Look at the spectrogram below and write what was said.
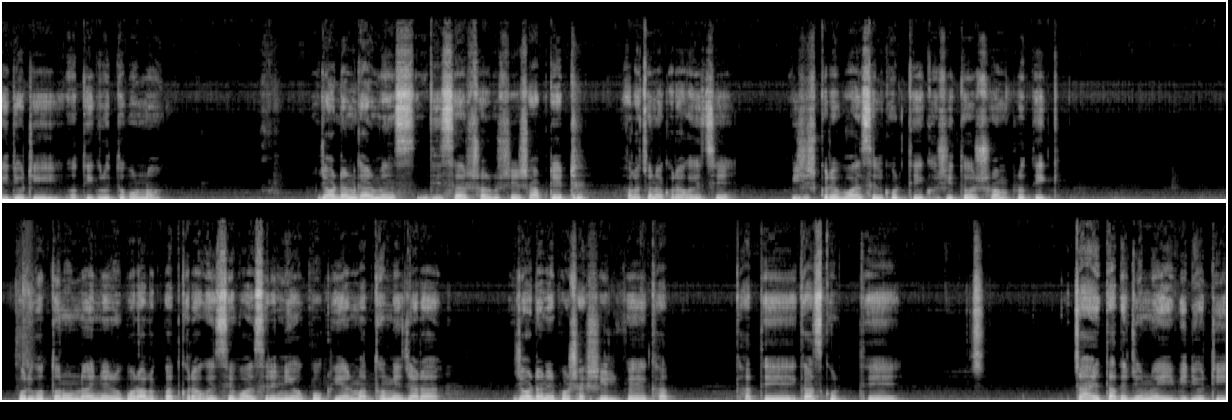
ভিডিওটি অতি গুরুত্বপূর্ণ। জর্ডান গার্মেন্টস ভিসার সর্বশেষ আপডেট আলোচনা করা হয়েছে। বিশেষ করে বয়সেল কর্তৃক ঘোষিত সাম্প্রতিক পরিবর্তন উন্নয়নের উপর আলোকপাত করা হয়েছে। বয়সেলের নিয়োগ প্রক্রিয়ার মাধ্যমে যারা জর্ডানের পোশাক শিল্পে খাত, খাতে কাজ করতে চায়, তাদের জন্য এই ভিডিওটি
